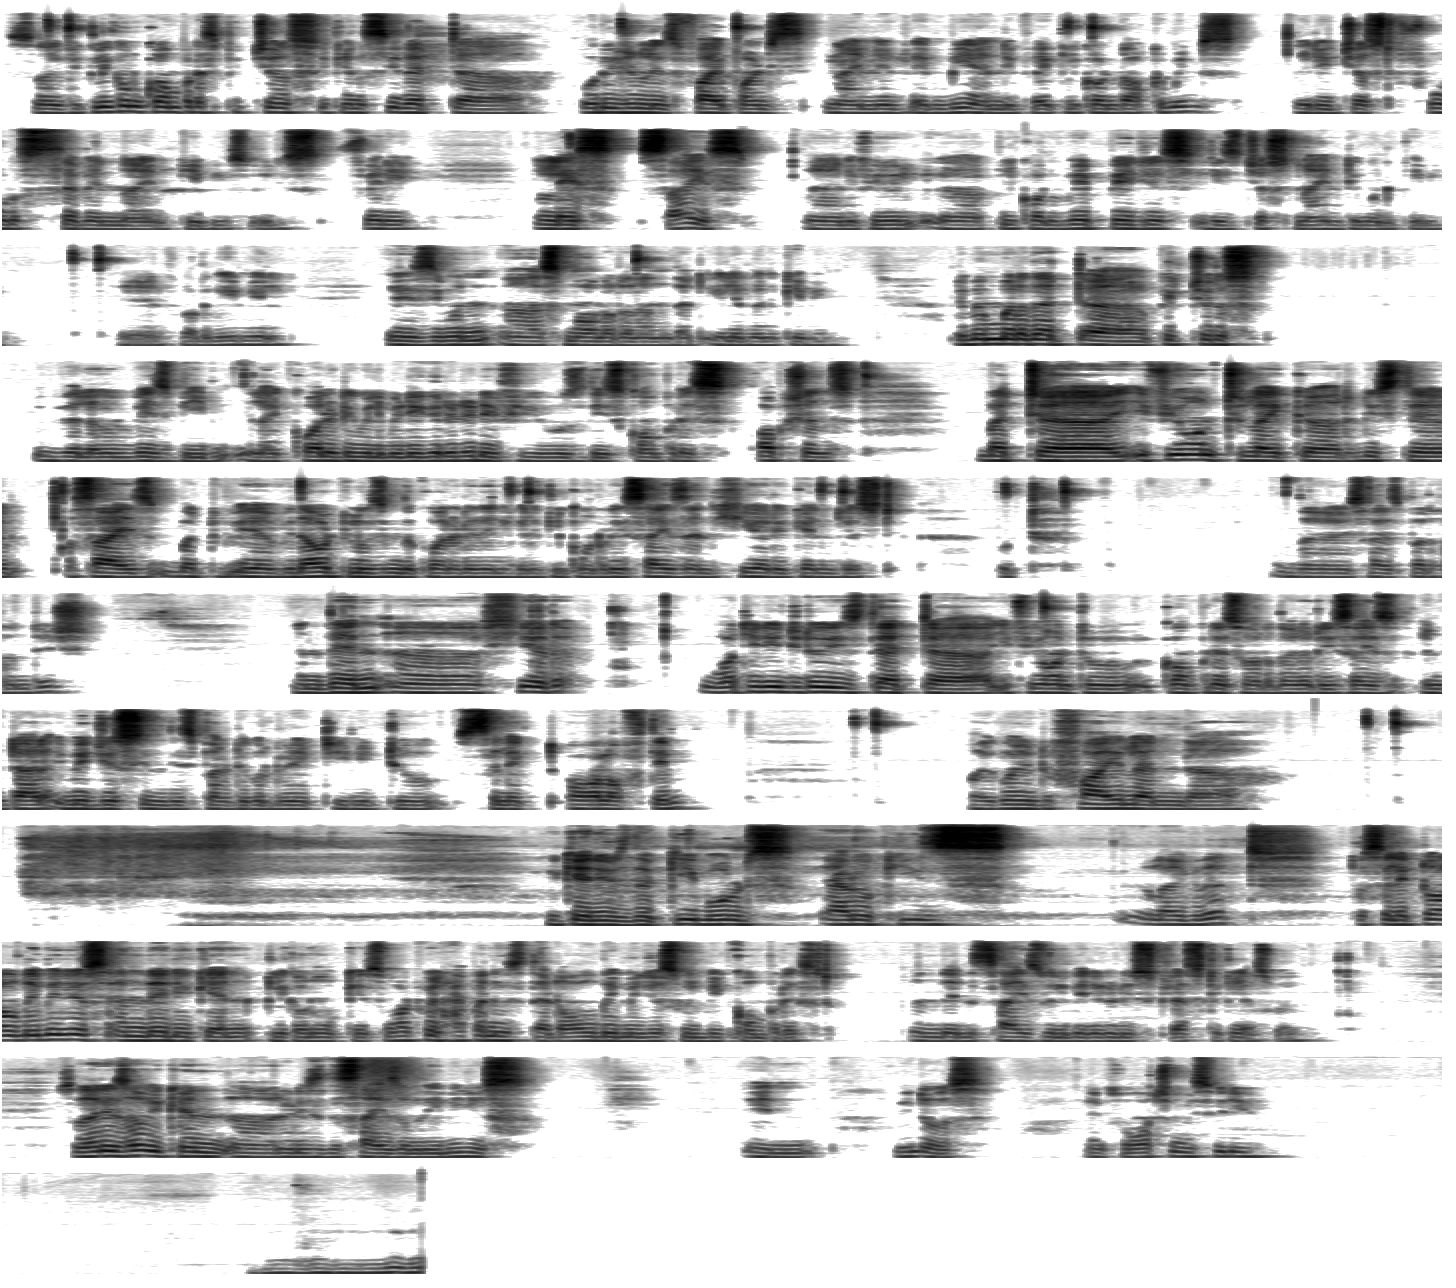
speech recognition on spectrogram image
So if you click on compress pictures you can see that uh, original is 5.98 mb and if i click on documents it is just 479 kb. So it is very less size. And if you uh, click on web pages it is just 91 kb. And for the email is even uh, smaller than that 11 kb remember that uh, pictures will always be like quality will be degraded if you use these compress options. But uh, if you want to like uh, reduce the size but uh, without losing the quality then you can click on resize and here you can just put the size percentage. And then uh, here what you need to do is that uh, if you want to compress or the resize entire images in this particular rate you need to select all of them. By going to file and uh, you can use the keyboards arrow keys like that to select all the images and then you can click on ok. So what will happen is that all the images will be compressed and then the size will be reduced drastically as well. So that is how you can uh, reduce the size of the images in windows. Thanks for watching this video mm-hmm.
